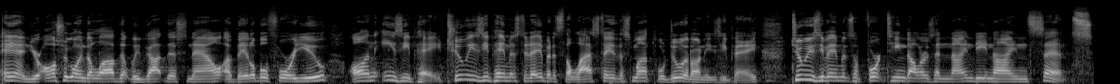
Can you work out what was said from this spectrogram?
And you're also going to love that we've got this now available for you on Easy Pay. Two easy payments today, but it's the last day of this month. We'll do it on Easy Pay. Two easy payments of $14.99.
